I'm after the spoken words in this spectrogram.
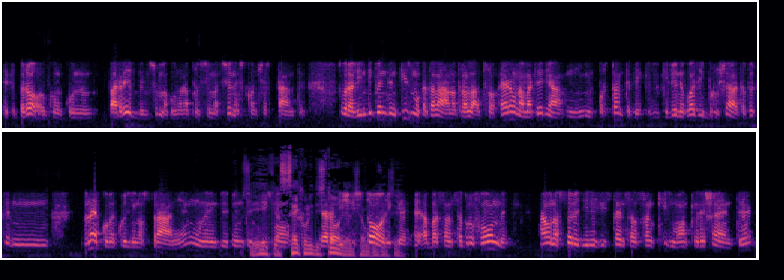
e che però con, con, parrebbe insomma, con un'approssimazione sconcertante. Ora, l'indipendentismo catalano, tra l'altro, era una materia importante che, che, viene quasi bruciata, perché mh, non è come quelli nostrani, è un indipendentismo sì, che, di storia, diciamo storiche, sì. abbastanza profonde, ha una storia di resistenza al franchismo anche recente,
